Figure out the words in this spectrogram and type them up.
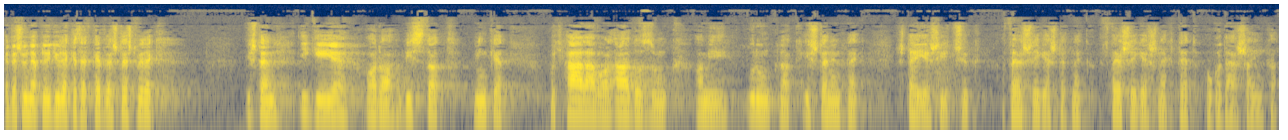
Kedves ünneplő gyülekezet, kedves testvérek, Isten igéje arra biztat minket, hogy hálával áldozzunk a mi Urunknak, Istenünknek, és teljesítsük a felségesnek tett fogadásainkat.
